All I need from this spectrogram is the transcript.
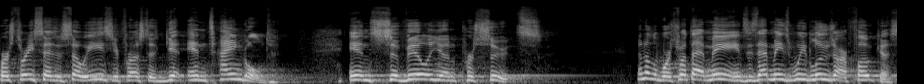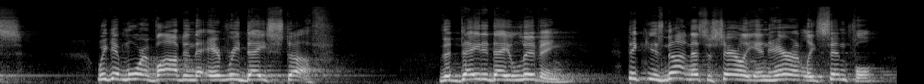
Verse 3 says it's so easy for us to get entangled in civilian pursuits. In other words, what that means is that means we lose our focus. We get more involved in the everyday stuff, the day to day living that is not necessarily inherently sinful,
